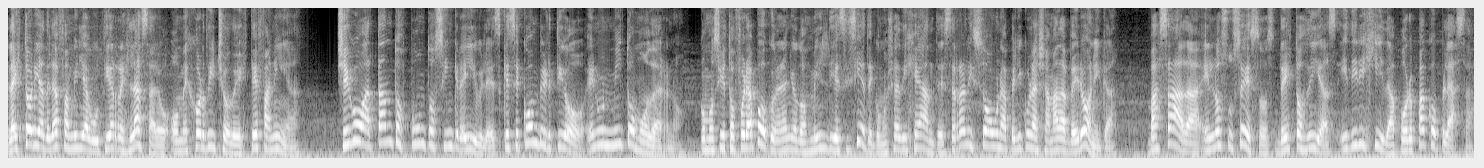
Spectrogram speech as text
La historia de la familia Gutiérrez Lázaro, o mejor dicho de Estefanía, llegó a tantos puntos increíbles que se convirtió en un mito moderno. Como si esto fuera poco, en el año 2017, como ya dije antes, se realizó una película llamada Verónica, basada en los sucesos de estos días y dirigida por Paco Plaza.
